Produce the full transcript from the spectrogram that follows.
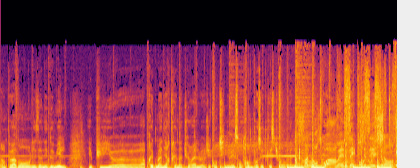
un peu avant les années 2000. Et puis après, de manière très naturelle, j'ai continué sans trop me poser de questions. En fait.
